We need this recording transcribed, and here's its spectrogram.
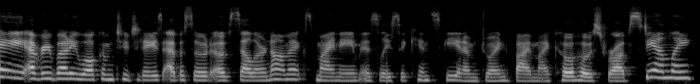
Hey, everybody, welcome to today's episode of Sellernomics. My name is Lisa Kinsky, and I'm joined by my co host, Rob Stanley.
